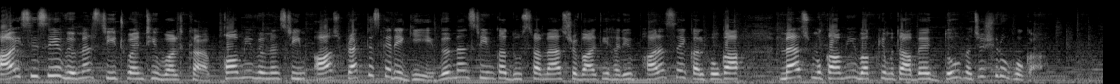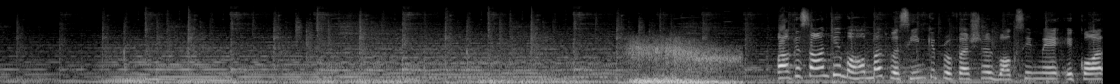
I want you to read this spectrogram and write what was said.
ICC women's T twenty world cup कौमी वुमेन्स टीम आज प्रैक्टिस करेगी। वुमेन्स टीम का दूसरा मैच रिवायती हरीफ भारत से कल होगा। मैच मुकामी वक्त के मुताबिक दो बजे शुरू होगा। पाकिस्तान के मोहम्मद वसीम के प्रोफेशनल बॉक्सिंग में एक और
